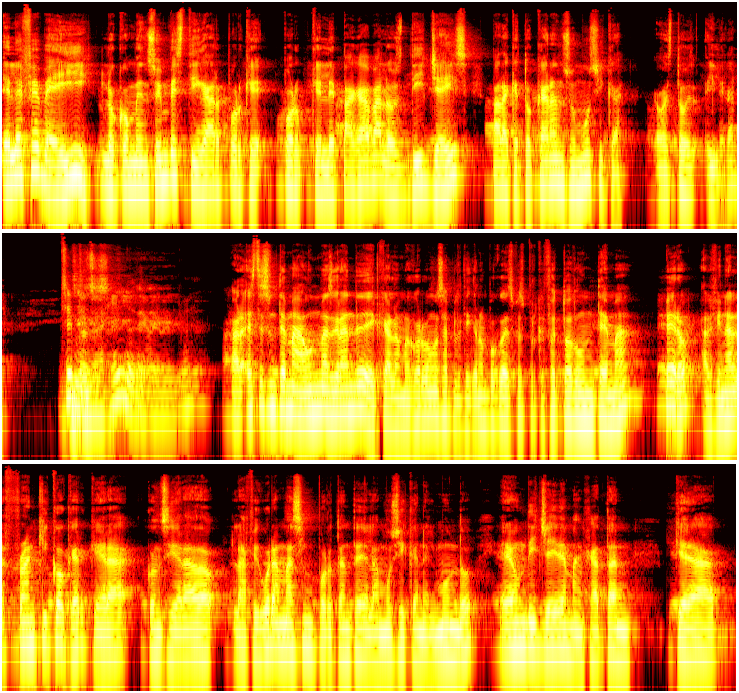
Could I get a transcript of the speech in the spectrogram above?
El FBI lo comenzó a investigar porque, porque le pagaba a los DJs para que tocaran su música. O esto es ilegal. Sí, me imagino. Ahora, este es un tema aún más grande de que a lo mejor vamos a platicar un poco después porque fue todo un tema, pero al final Frankie Cocker, que era considerado la figura más importante de la música en el mundo, era un DJ de Manhattan que era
